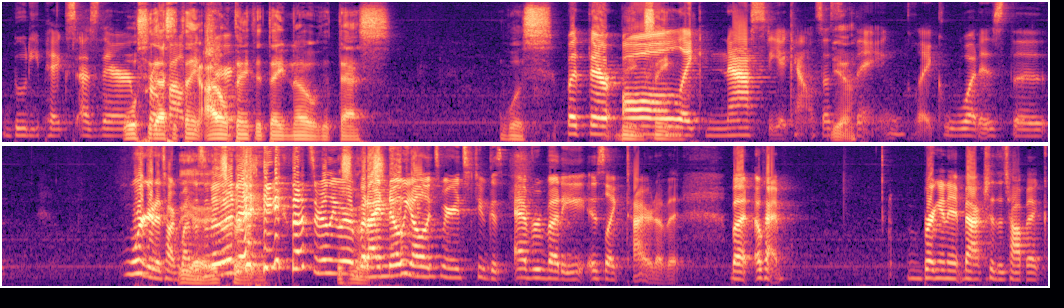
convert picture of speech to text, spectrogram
booty pics as their. well, see that's the thing. I don't think that they know that that's was But they're all seen. like nasty accounts. That's Yeah. the thing. Like, what is the? We're gonna talk about Yeah, this another day. That's really It's weird, but I know y'all experience it too because everybody is like tired of it. But okay, bringing it back to the topic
